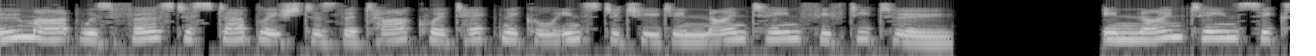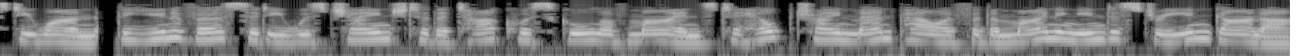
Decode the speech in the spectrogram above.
UMAT was first established as the Tarkwa Technical Institute in 1952. In 1961, the university was changed to the Tarkwa School of Mines to help train manpower for the mining industry in Ghana.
